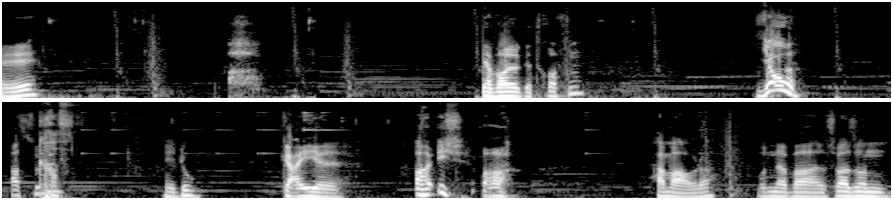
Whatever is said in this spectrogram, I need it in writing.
Okay. Oh. Jawohl, getroffen. Yo! Hast du Krass. Nee, du. den? Geil. Ah, ich. Oh, Hammer, oder? wunderbar. Das war so ein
